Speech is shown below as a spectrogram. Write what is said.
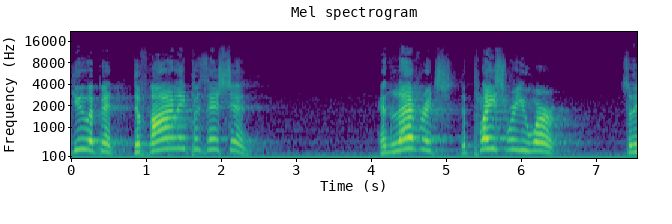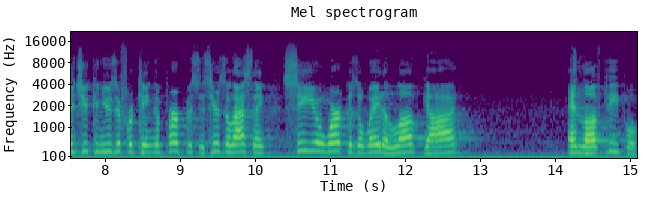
you have been divinely positioned and leverage the place where you work so that you can use it for kingdom purposes. Here's the last thing see your work as a way to love God and love people.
